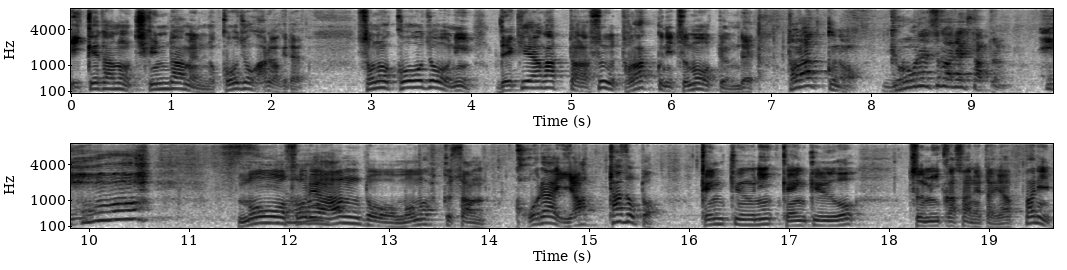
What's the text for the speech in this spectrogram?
池田のチキンラーメンの工場があるわけだよその工場に出来上がったらすぐトラックに積もうっていうんでトラックの行列ができたっていうの。へえもうそりゃ安藤桃福さんこりゃやったぞと。研究に研究を積み重ねた。やっぱり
